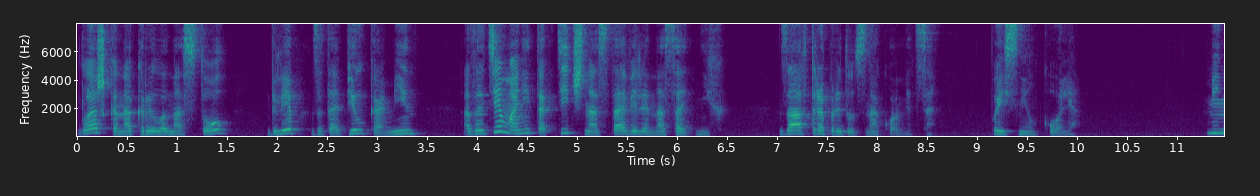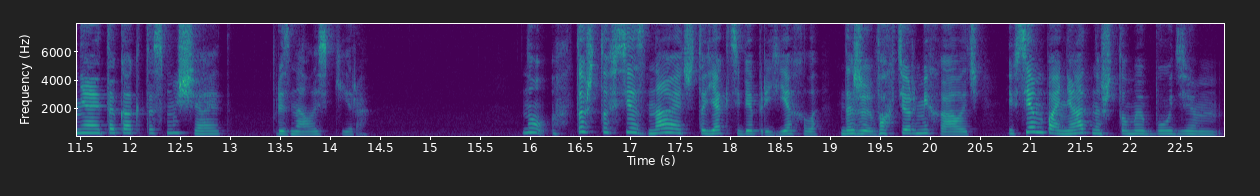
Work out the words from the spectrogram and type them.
Глашка накрыла на стол, Глеб затопил камин, а затем они тактично оставили нас одних. Завтра придут знакомиться», — пояснил Коля. «Меня это как-то смущает», — призналась Кира. «Ну, то, что все знают, что я к тебе приехала, даже вахтер Михалыч, и всем понятно, что мы будем...»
